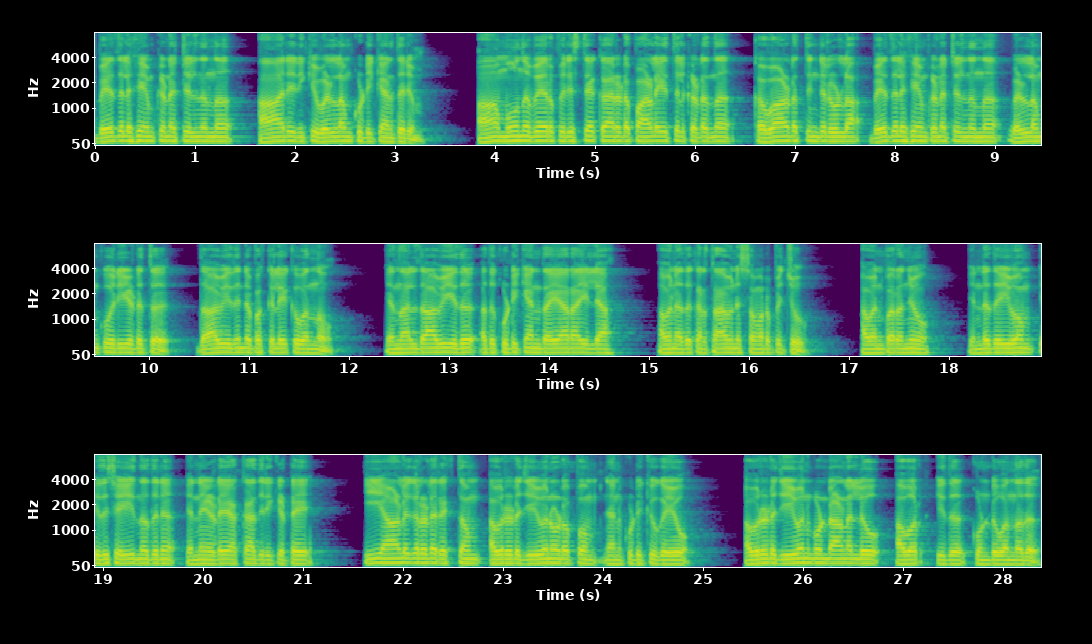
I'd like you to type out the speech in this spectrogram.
ബേദലഹേം കിണറ്റിൽ നിന്ന് ആരെനിക്ക് വെള്ളം കുടിക്കാൻ തരും? ആ മൂന്ന് പേർ ഫിലിസ്തീയക്കാരുടെ പാളയത്തിൽ കടന്ന് കവാടത്തിങ്കലുള്ള ബേദലഹേം കിണറ്റിൽ നിന്ന് വെള്ളം കോരിയെടുത്ത് ദാവീദിന്റെ പക്കലേക്ക് വന്നു. എന്നാൽ ദാവീദ് അത് കുടിക്കാൻ തയ്യാറായില്ല. അവൻ അത് കർത്താവിന് സമർപ്പിച്ചു. അവൻ പറഞ്ഞു എന്റെ ദൈവം ഇത് ചെയ്യുന്നതിന് എന്നെ ഇടയാക്കാതിരിക്കട്ടെ. ഈ ആളുകളുടെ രക്തം അവരുടെ ജീവനോടൊപ്പം ഞാൻ കുടിക്കുകയോ അവരുടെ ജീവൻ കൊണ്ടാണല്ലോ അവർ ഇത് കൊണ്ടുവന്നത്.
